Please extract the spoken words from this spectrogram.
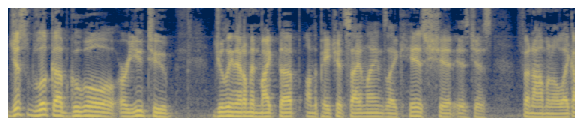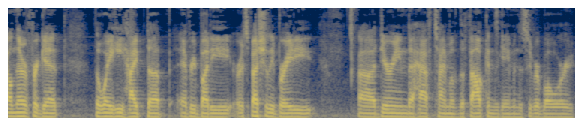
just look up Google or YouTube, Julian Edelman mic'd up on the Patriots sidelines. Like his shit is just phenomenal. Like I'll never forget the way he hyped up everybody, or especially Brady, uh, during the halftime of the Falcons game in the Super Bowl where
